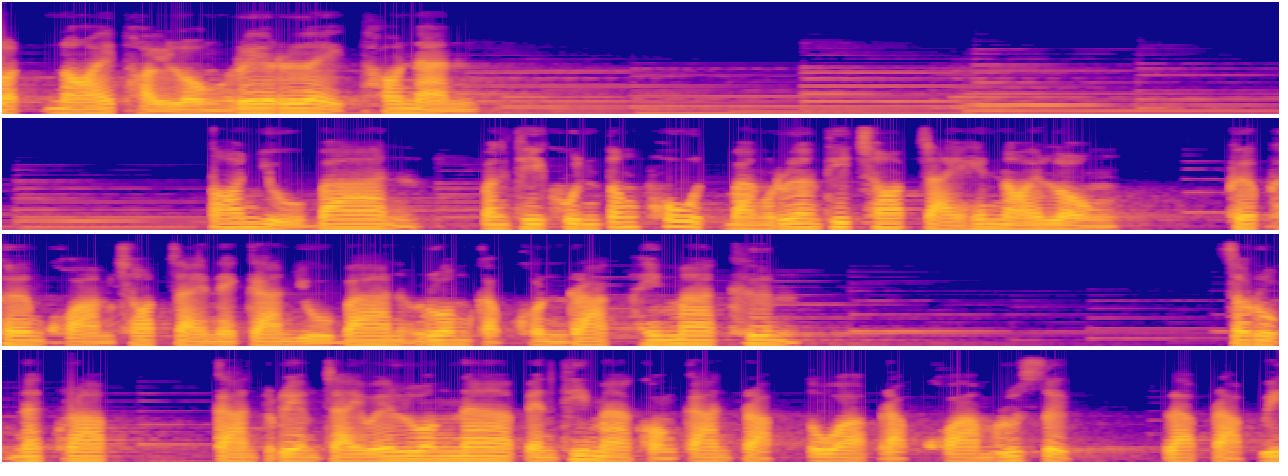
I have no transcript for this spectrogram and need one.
ลดน้อยถอยลงเรื่อยๆ เท่านั้น ตอนอยู่บ้าน บางทีคุณต้องพูดบางเรื่องที่ชอบใจให้น้อยลง เพื่อเพิ่มความชอบใจในการอยู่บ้านร่วมกับคนรักให้มากขึ้น สรุปนะครับ การเตรียมใจไว้ล่วงหน้าเป็นที่มาของการปรับตัวปรับความรู้สึก และปรับวิ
